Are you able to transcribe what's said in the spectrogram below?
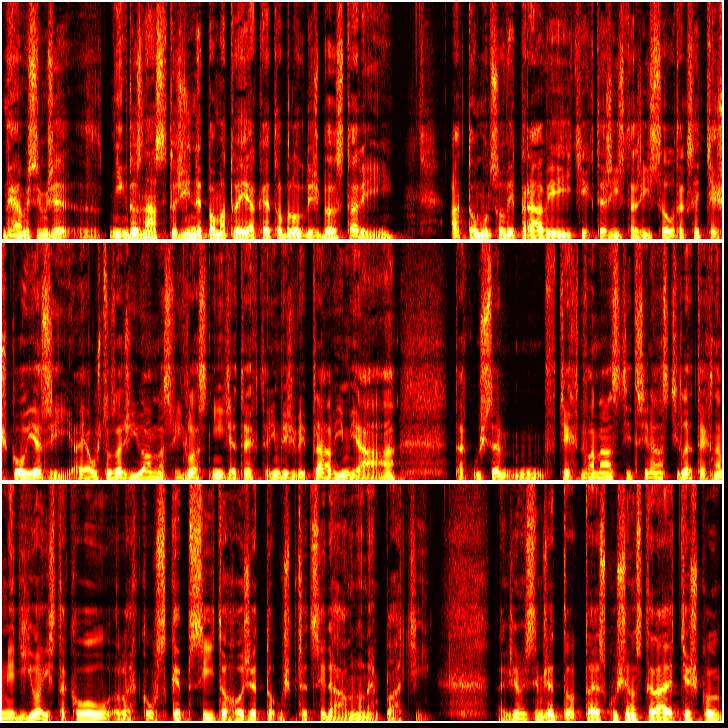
ne, já myslím, že nikdo z nás si totiž nepamatuje, jaké to bylo, když byl starý a tomu, co vyprávějí ti, kteří staří jsou, tak se těžko věří. A já už to zažívám na svých vlastních dětech, kterým když vyprávím já, tak už se v těch 12-13 letech na mě dívají s takovou lehkou skepsí toho, že to už přeci dávno neplatí. Takže myslím, že to, to je zkušenost, která je těžko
